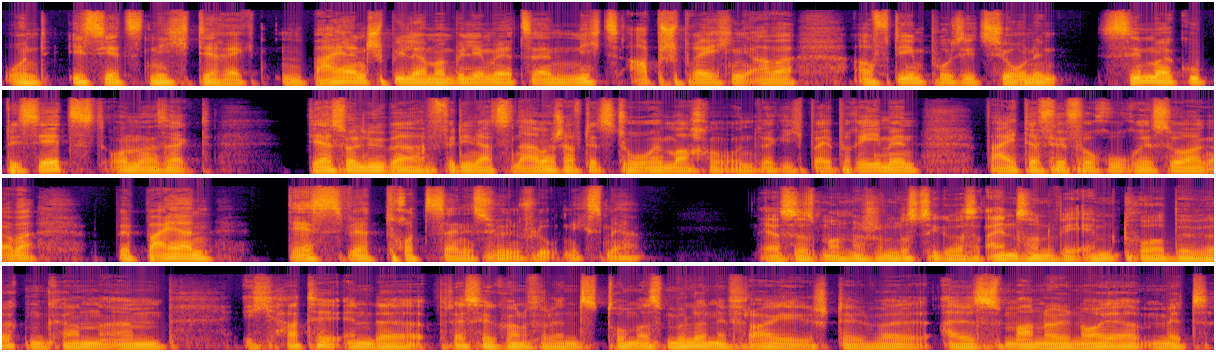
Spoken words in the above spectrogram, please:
und ist jetzt nicht direkt ein Bayern-Spieler. Man will ihm jetzt nichts absprechen, aber auf den Positionen sind wir gut besetzt und man sagt, der soll lieber für die Nationalmannschaft jetzt Tore machen und wirklich bei Bremen weiter für Furore sorgen. Aber bei Bayern, das wird trotz seines Höhenflugs nichts mehr. Ja, es ist manchmal schon lustig, was ein so ein WM-Tor bewirken kann. Ähm, ich hatte in der Pressekonferenz Thomas Müller eine Frage gestellt, weil als Manuel Neuer mit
